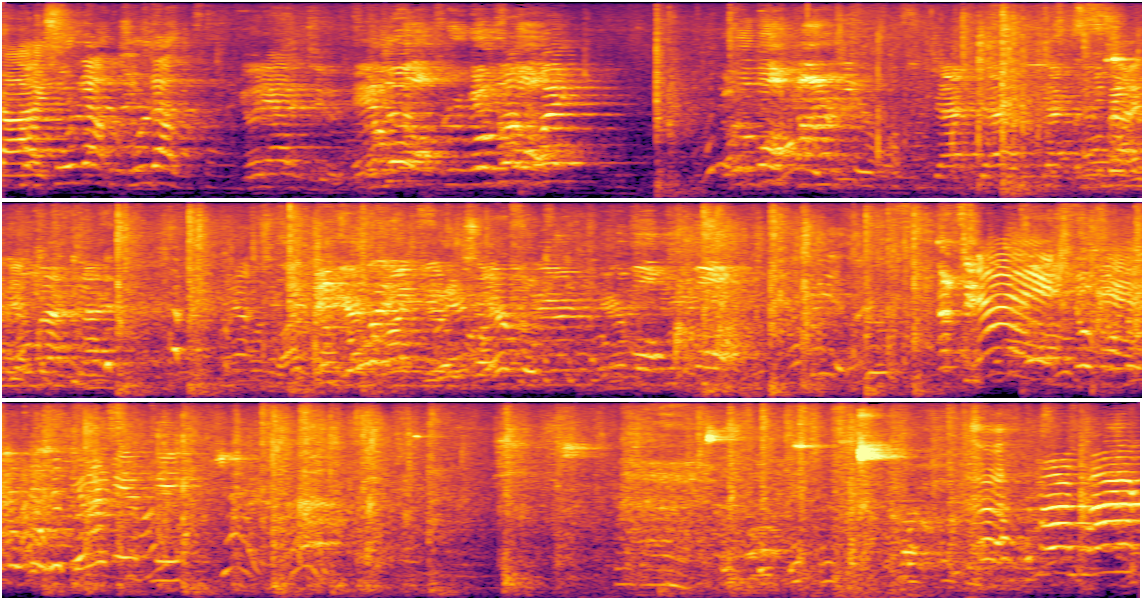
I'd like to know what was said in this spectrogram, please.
guys. Sort it out. Sort it out. Good attitude. Hands up. Through. Hands up, Mike. Go to the ball, Connor. Jack, Jack, Jack. Come back, Jack. Bend your way. Careful. Your. Move the ball. That's it. Nice. Go, go, go, go, go. Yeah, Anthony. Come on, Clark,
